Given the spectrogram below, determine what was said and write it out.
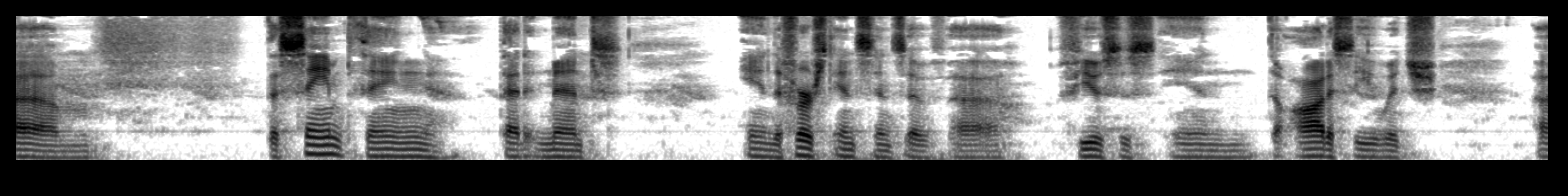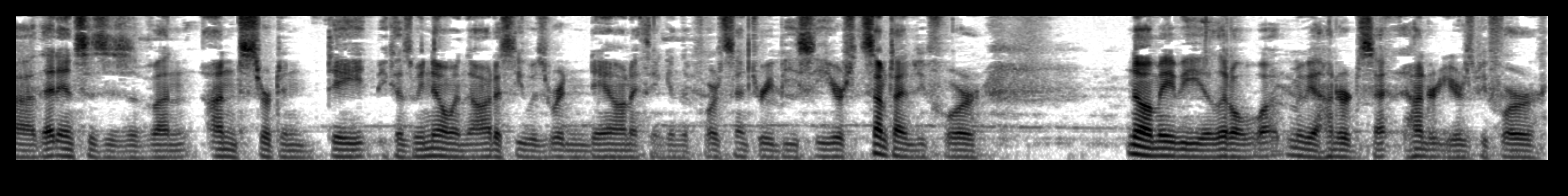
um, the same thing that it meant in the first instance of uh, in the Odyssey, which uh, that instance is of an uncertain date because we know when the Odyssey was written down, I think in the fourth century BC or sometimes before. No, maybe a little, maybe a hundred hundred years before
